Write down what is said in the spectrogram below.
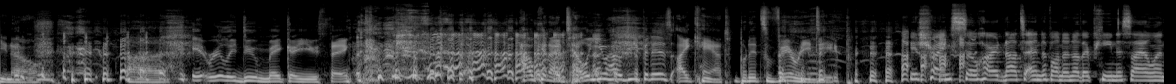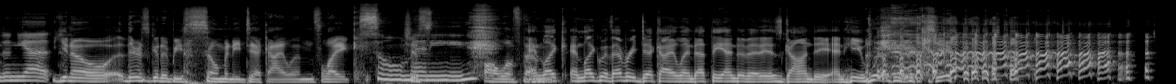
you know uh, It really do make a you think. how can i tell you how deep it is i can't but it's very deep You're trying so hard not to end up on another penis island, and yet you know, there's gonna be so many dick islands, like so many. all of them. And like and like with every Dick Island, at the end of it is Gandhi, and he will nuke you.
